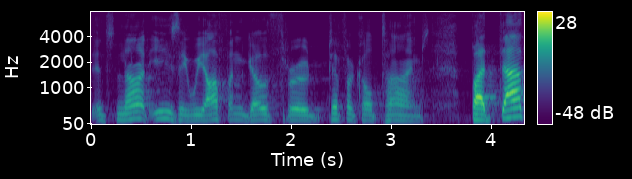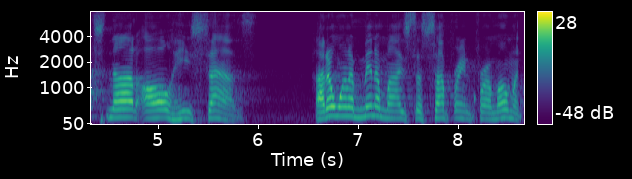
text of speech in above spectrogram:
it's not easy. We often go through difficult times. But that's not all he says. I don't want to minimize the suffering for a moment,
